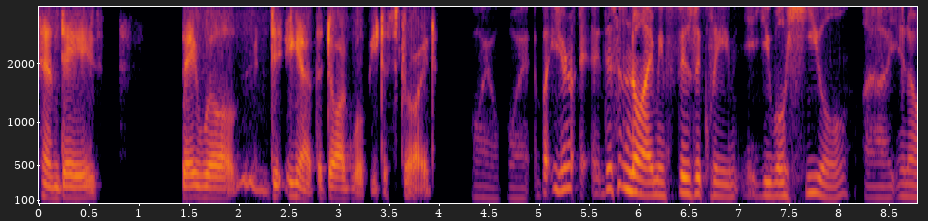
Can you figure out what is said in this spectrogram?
ten days. They will, yeah, the dog will be destroyed. Boy, oh boy! But you're. This is not. I mean, physically, you will heal. Uh, you know,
